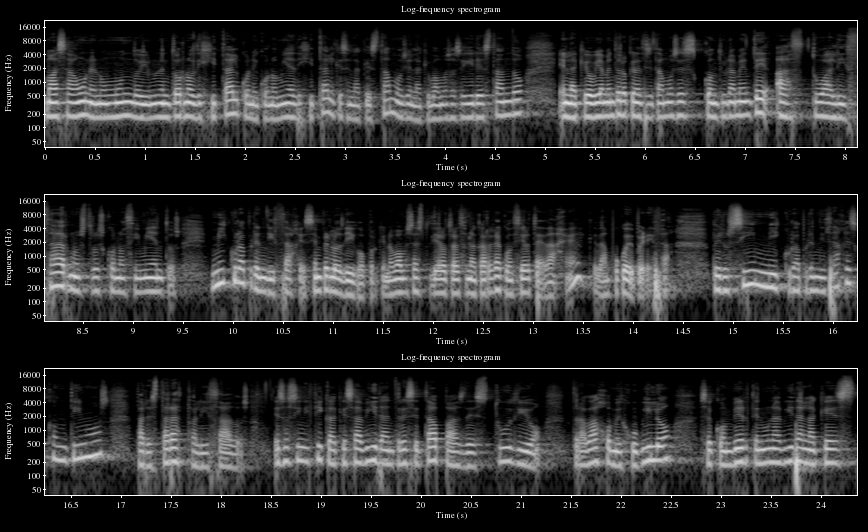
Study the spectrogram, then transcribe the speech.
más aún en un mundo y en un entorno digital, con economía digital, que es en la que estamos y en la que vamos a seguir estando, en la que obviamente lo que necesitamos es continuamente actualizar nuestros conocimientos. Microaprendizaje, siempre lo digo, porque no vamos a estudiar otra vez una carrera con cierta edad, ¿eh? que da un poco de pereza, pero sí microaprendizajes continuos para estar actualizados. Eso significa que esa vida en tres etapas de estudio, trabajo, jubilo, se convierte en una vida en la que es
